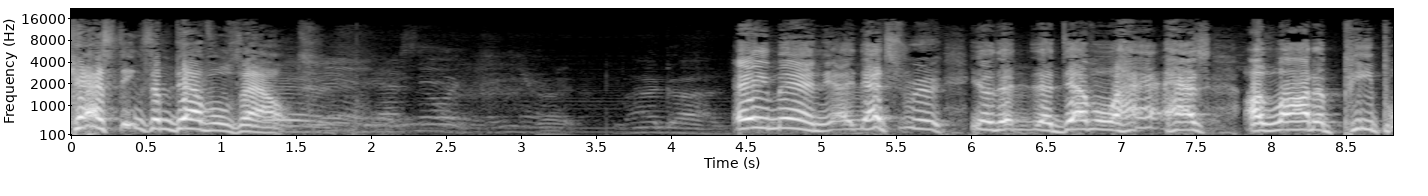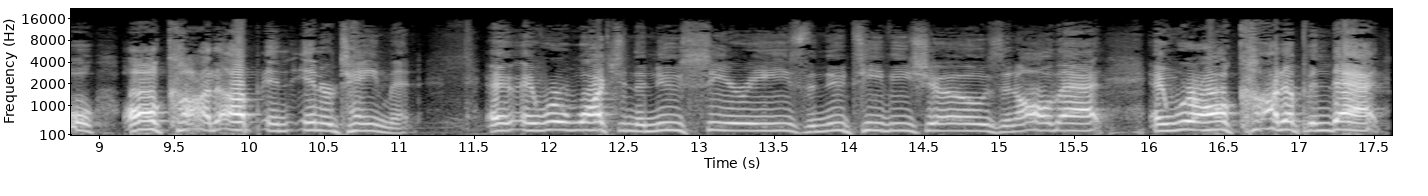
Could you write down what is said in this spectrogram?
casting some devils out. Amen. That's you know the, the devil ha- has a lot of people all caught up in entertainment. And, and, we're watching the new series, the new TV shows, and all that, and we're all caught up in that.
